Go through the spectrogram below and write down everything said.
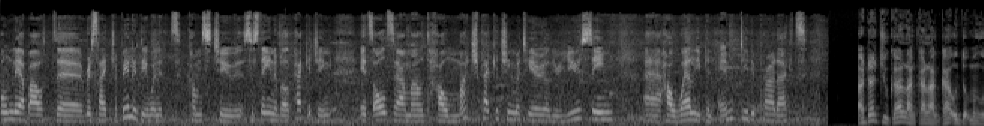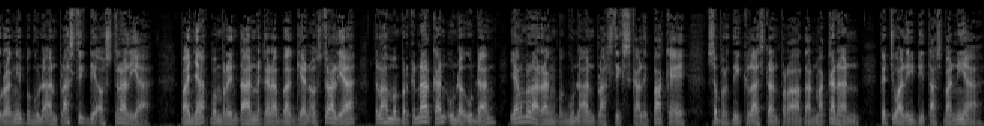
only about uh, recyclability when it comes to sustainable packaging, it's also about how much packaging material you're using, uh, how well you can empty the products. Ada juga langkah-langkah untuk mengurangi penggunaan plastik di Australia. Banyak pemerintahan negara bagian Australia telah memperkenalkan undang-undang yang melarang penggunaan plastik sekali pakai seperti gelas dan peralatan makanan, kecuali di Tasmania.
